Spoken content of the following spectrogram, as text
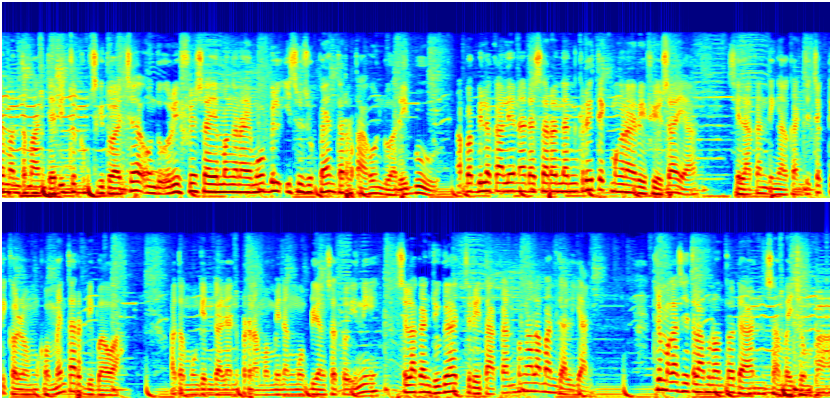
Teman-teman, jadi cukup segitu aja untuk review saya mengenai mobil Isuzu Panther tahun 2000. Apabila kalian ada saran dan kritik mengenai review saya, silahkan tinggalkan jejak di kolom komentar di bawah. Atau mungkin kalian pernah meminang mobil yang satu ini, silahkan juga ceritakan pengalaman kalian. Terima kasih telah menonton dan sampai jumpa.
